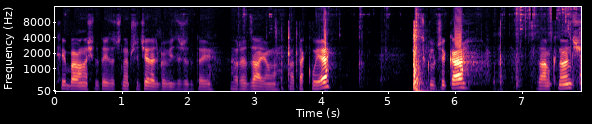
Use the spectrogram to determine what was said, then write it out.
Chyba ona się tutaj zaczyna przycierać, bo widzę, że tutaj rdzają atakuje. Z kluczyka zamknąć,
